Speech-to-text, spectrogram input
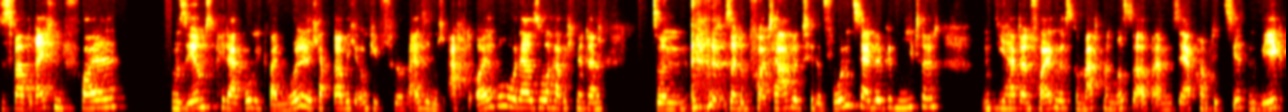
Das war brechend voll. Museumspädagogik war null. Ich habe, glaube ich, irgendwie für, weiß ich nicht, acht Euro oder so, habe ich mir dann so, ein, so eine portable Telefonzelle gemietet. Und die hat dann Folgendes gemacht. Man musste auf einem sehr komplizierten Weg,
